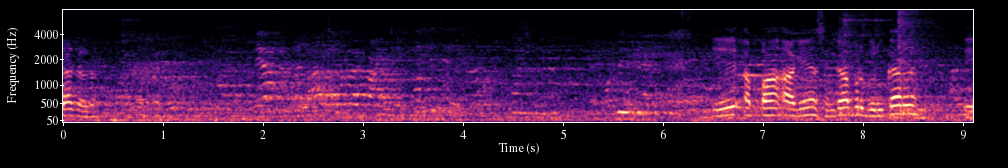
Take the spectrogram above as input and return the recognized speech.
ਜਾ ਜਾ ਇਹ ਆਪਾਂ ਆ ਗਏ ਆ ਸਿੰਗਾਪੁਰ ਗੁਰੂ ਘਰ ਤੇ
